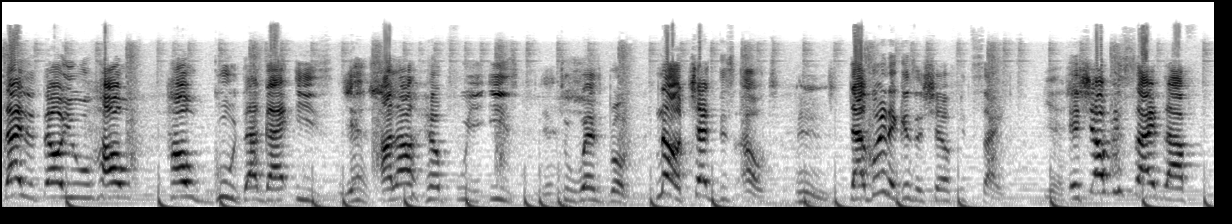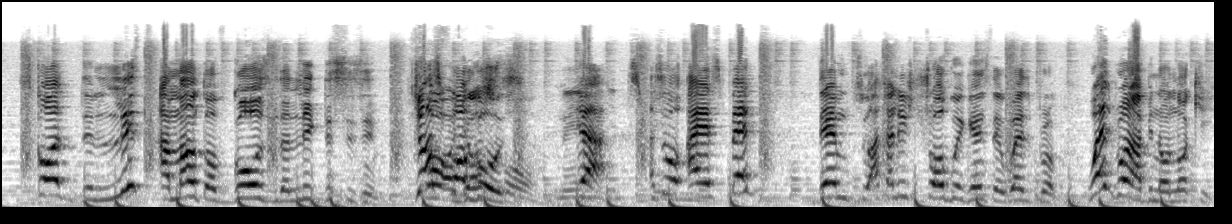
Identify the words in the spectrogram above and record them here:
that to tell you how how good that guy is, Yes. and how helpful he is Yes. to West Brom. Now check this out. Hmm. They are going against a Sheffield side. Yes. A Sheffield side that scored the least amount of goals in the league this season. Just Four, four just goals. four, man. yeah. So I expect them to actually struggle against the West Brom. West Brom have been unlucky.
